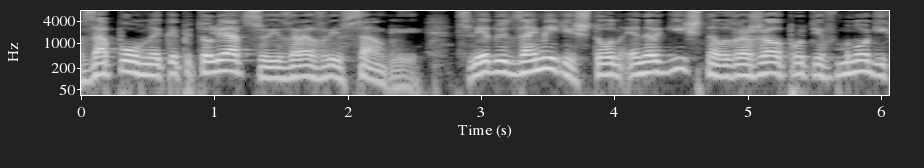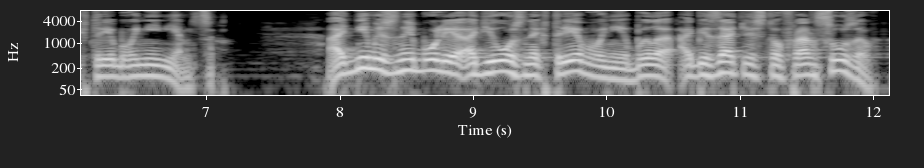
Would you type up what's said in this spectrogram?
за полную капитуляцию и за разрыв с Англией, следует заметить, что он энергично возражал против многих требований немцев. Одним из наиболее одиозных требований было обязательство французов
